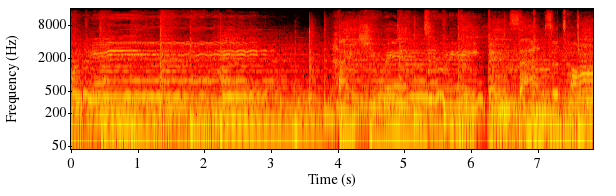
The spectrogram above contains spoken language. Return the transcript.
วันนี้ ให้ชีวิตที่มีเป็นแสงสะท้อน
